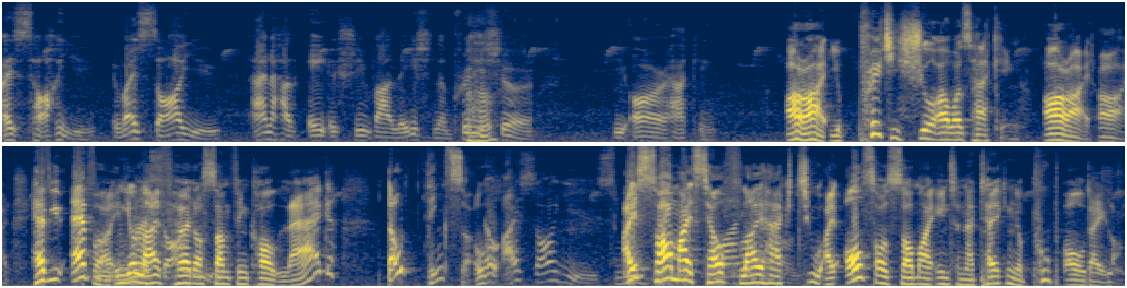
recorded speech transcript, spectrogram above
I saw you. If I saw you and I have eight extreme violation, I'm pretty Uh-huh. sure you are hacking. alright, you're pretty sure I was hacking. Alright, alright. Have you ever in your I life heard of something called lag? Don't think so. No, I saw you. I saw myself fly hack too. I also saw my internet taking a poop all day long.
